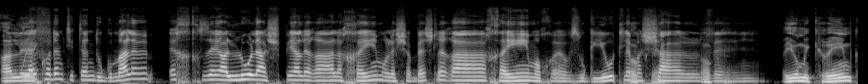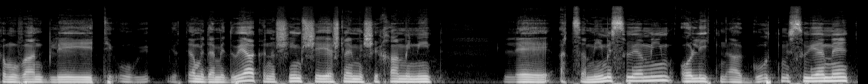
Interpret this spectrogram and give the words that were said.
א', אולי קודם תיתן דוגמה לאיך זה עלול להשפיע לרעה על החיים, או לשבש לרעה חיים, או זוגיות אוקיי, למשל. אוקיי, ו... אוקיי. היו מקרים, כמובן בלי תיאור יותר מדי מדויק, אנשים שיש להם משיכה מינית לעצמים מסוימים, או להתנהגות מסוימת,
